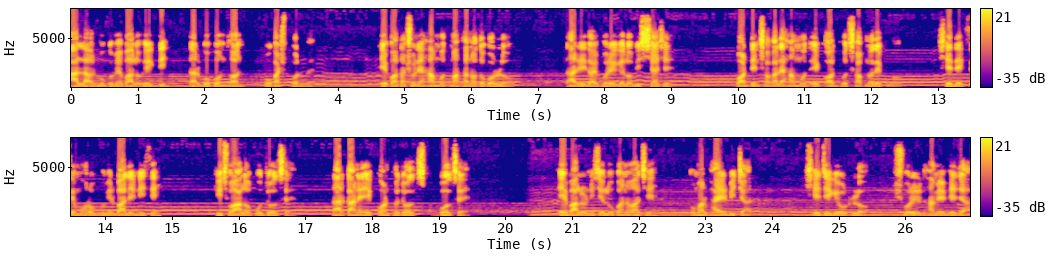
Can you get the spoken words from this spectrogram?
আল্লাহর হুকুমে ভালো একদিন তার গোপন ধন প্রকাশ করবে। এ কথা শুনে হাম্মদ মাথা নত করল। তার হৃদয় ভরে গেল বিশ্বাসে। পরদিন সকালে হাম্মদ এক অদ্ভুত স্বপ্ন দেখল। সে দেখছে মরুভূমির বালির নিচে কিছু আলো জ্বলছে। তার কানে এক কণ্ঠ জল বলছে, এ বালুর নিচে লুকানো আছে তোমার ভাইয়ের বিচার। সে জেগে উঠল, শরীর ঘামে ভেজা।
